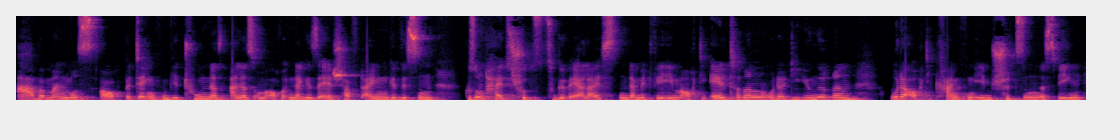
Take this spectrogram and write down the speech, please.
Aber man muss auch bedenken, wir tun das alles, um auch in der Gesellschaft einen gewissen Gesundheitsschutz zu gewährleisten, damit wir eben auch die Älteren oder die Jüngeren oder auch die Kranken eben schützen. Deswegen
